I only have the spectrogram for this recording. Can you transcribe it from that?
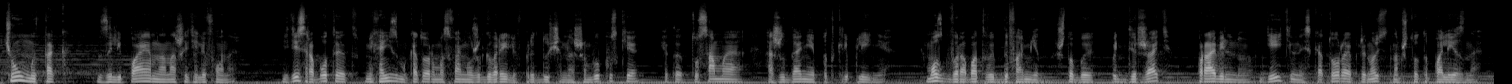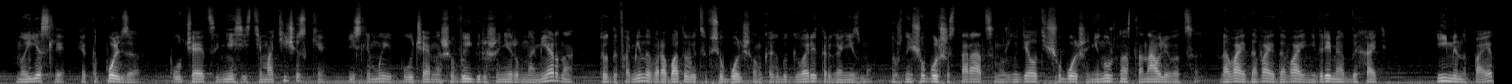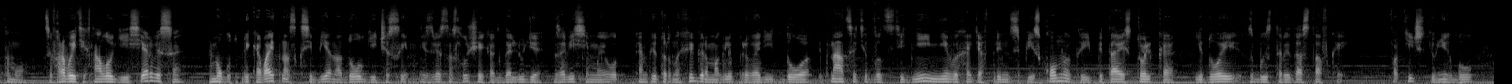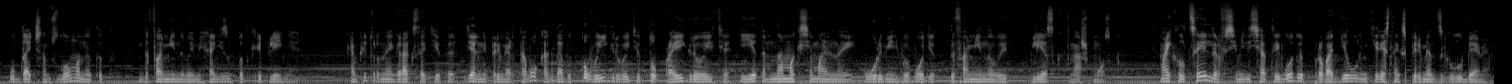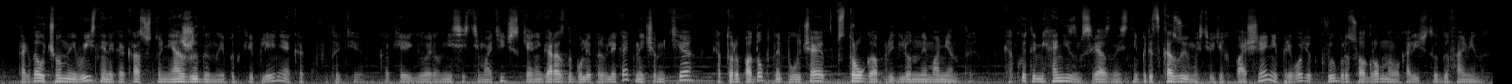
Почему мы так залипаем на наши телефоны? Здесь работает механизм, о котором мы с вами уже говорили в предыдущем нашем выпуске. Это то самое ожидание подкрепления – Мозг вырабатывает дофамин, чтобы поддержать правильную деятельность, которая приносит нам что-то полезное. Но если эта польза получается не систематически, если мы получаем наши выигрыши неравномерно, то дофамина вырабатывается все больше. Он как бы говорит организму, нужно еще больше стараться, нужно делать еще больше, не нужно останавливаться. Давай, давай, давай, не время отдыхать. И именно поэтому цифровые технологии и сервисы могут приковать нас к себе на долгие часы. Известны случаи, когда люди, зависимые от компьютерных игр, могли проводить до 15-20 дней, не выходя в принципе из комнаты и питаясь только едой с быстрой доставкой. Фактически у них был удачно взломан этот дофаминовый механизм подкрепления. Компьютерная игра, кстати, это идеальный пример того, когда вы то выигрываете, то проигрываете, и это на максимальный уровень выводит дофаминовый блеск в наш мозг. Майкл Цейлер в 70-е годы проводил интересный эксперимент с голубями. Тогда ученые выяснили как раз, что неожиданные подкрепления, как вот эти, как я и говорил, не систематические, они гораздо более привлекательны, чем те, которые подопытные получают в строго определенные моменты. Какой-то механизм, связанный с непредсказуемостью этих поощрений, приводит к выбросу огромного количества дофамина.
